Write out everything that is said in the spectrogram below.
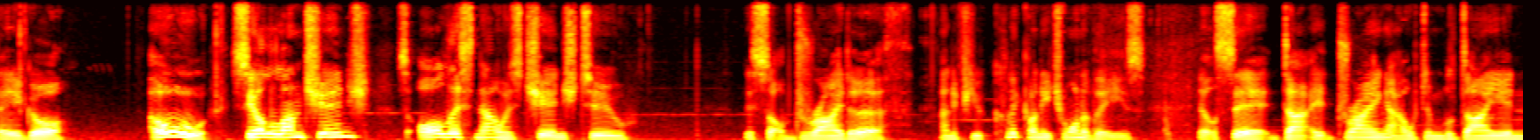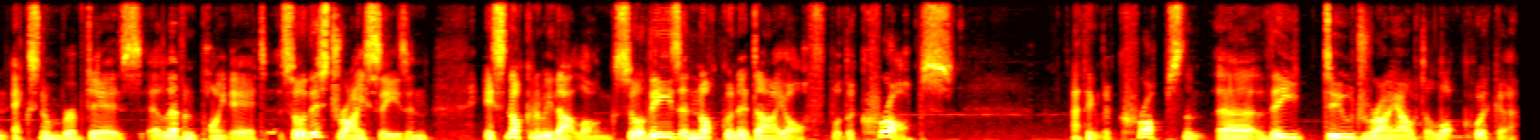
there you go. Oh, see all the land change? So all this now has changed to this sort of dried earth. And if you click on each one of these, it'll say drying out and will die in X number of days, 11.8. So this dry season, it's not going to be that long. So these are not going to die off. But the crops, I think the crops, uh, they do dry out a lot quicker.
